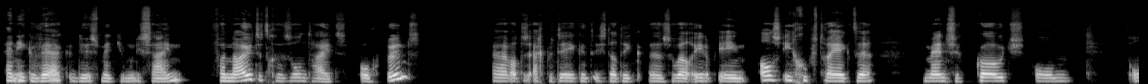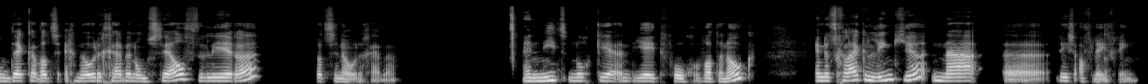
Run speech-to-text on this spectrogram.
en ik werk dus met human design vanuit het gezondheidsoogpunt. Uh, wat dus echt betekent is dat ik uh, zowel één op één als in groepstrajecten mensen coach om te ontdekken wat ze echt nodig hebben en om zelf te leren wat ze nodig hebben. En niet nog een keer een dieet volgen of wat dan ook. En dat is gelijk een linkje naar uh, deze aflevering.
